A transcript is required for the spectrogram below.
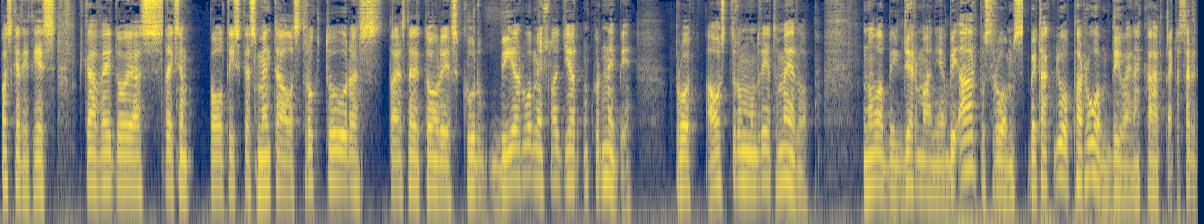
paskatīties, kā veidojās, teiksim, politiskas, mentālas struktūras, tās teritorijas, kur bija romiešu leģioni un kur nebija. Proti, austrumu un rietumu Eiropa. Nu, labi, Ģermānija bija ārpus Romas, bet tā kļuva par Romu dīvainā kārtā. Tas arī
